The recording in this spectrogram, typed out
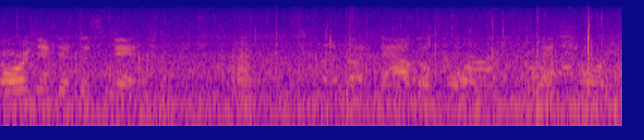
Shorten him just a smidge. Good. Now go forward. Then shorten.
